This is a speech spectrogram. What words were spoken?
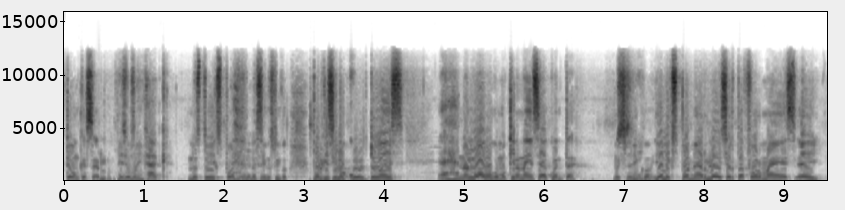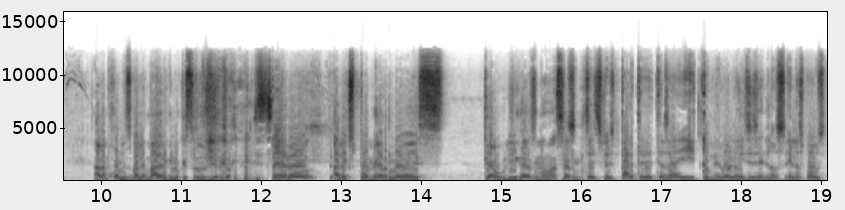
tengo que hacerlo. Es un buen hack. lo estoy exponiendo, ¿sí me explico? Porque si lo oculto es, ah, no lo hago como quiera, nadie se da cuenta. ¿Me Sí. explico? Y al exponerlo de cierta forma es, hey, a lo mejor les vale madre que lo que estás haciendo, pero al exponerlo es, te obligas, ¿no? A hacerlo. Entonces, es parte de, o sea, y tú mismo lo dices en los, en los posts,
